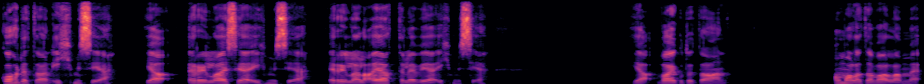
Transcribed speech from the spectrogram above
kohdataan ihmisiä ja erilaisia ihmisiä, eri lailla ajattelevia ihmisiä ja vaikutetaan omalla tavallamme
